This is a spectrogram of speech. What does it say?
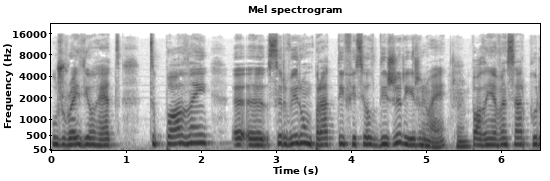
os Radiohead te podem uh, uh, servir um prato difícil de digerir, sim, não é? Sim. Podem avançar por,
